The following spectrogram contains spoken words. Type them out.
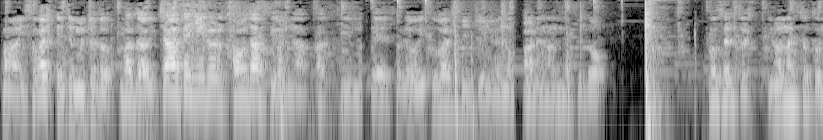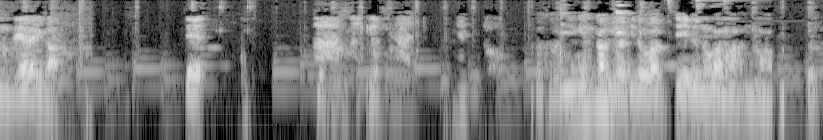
まあ忙しくてもちょっと、まずは打ち合わせにいろいろ顔出すようになったっていうので、それを忙しいというのがあれなんだけど、そうするといろんな人との出会いが、で、まあ、無理をしな人間関係が広がっているのが、まあ今、面白いと。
